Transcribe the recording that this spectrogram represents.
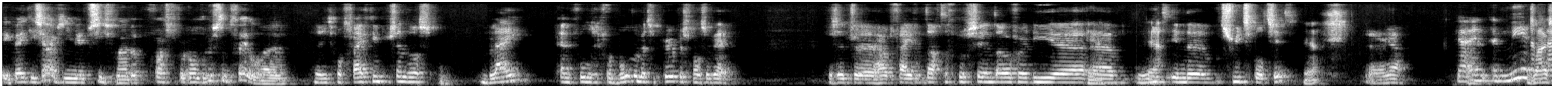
ik weet die cijfers niet meer precies, maar dat was verontrustend veel. Uh. Iets van 15% was blij en voelde zich verbonden met zijn purpose van zijn werk. Dus het uh, houdt 85% over die uh, ja. uh, niet ja. in de sweet spot zit. Ja. ja. Ja, en, en meer dan 50%,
